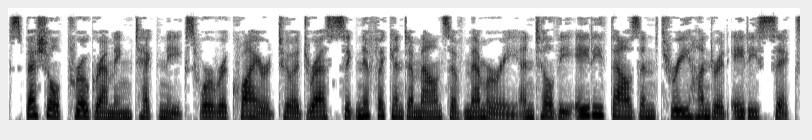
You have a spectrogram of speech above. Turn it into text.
special programming techniques were required to address significant amounts of memory until the 80386,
